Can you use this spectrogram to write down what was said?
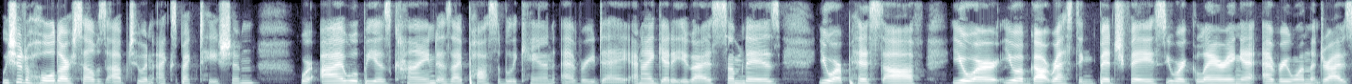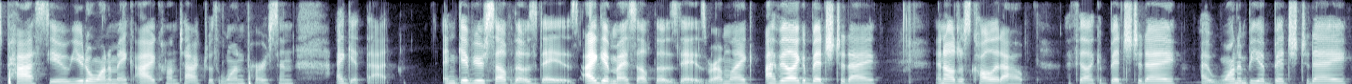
We should hold ourselves up to an expectation where I will be as kind as I possibly can every day. And I get it, you guys. Some days you are pissed off. You are you have got resting bitch face. You are glaring at everyone that drives past you. You don't want to make eye contact with one person. I get that and give yourself those days. I give myself those days where I'm like, I feel like a bitch today, and I'll just call it out. I feel like a bitch today. I want to be a bitch today.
